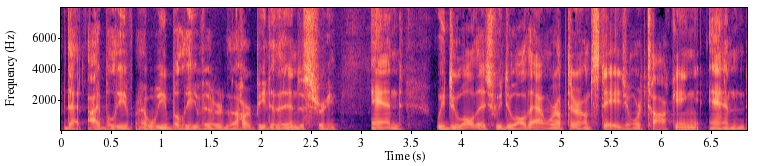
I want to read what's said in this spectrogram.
that I believe, or we believe, are the heartbeat of the industry. And we do all this, we do all that. We're up there on stage and we're talking and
